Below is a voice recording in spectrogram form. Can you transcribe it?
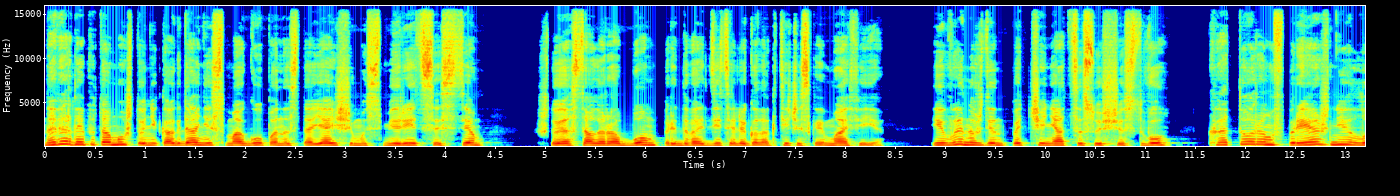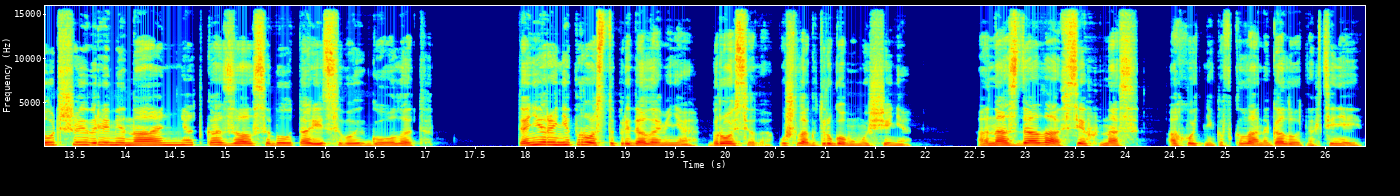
Наверное, потому что никогда не смогу по-настоящему смириться с тем, что я стал рабом предводителя галактической мафии, и вынужден подчиняться существу, которым в прежние лучшие времена не отказался бы утолить свой голод. Танира не просто предала меня, бросила, ушла к другому мужчине. Она сдала всех нас, охотников клана голодных теней.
